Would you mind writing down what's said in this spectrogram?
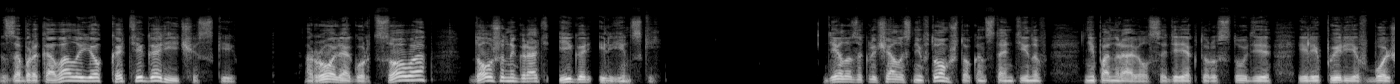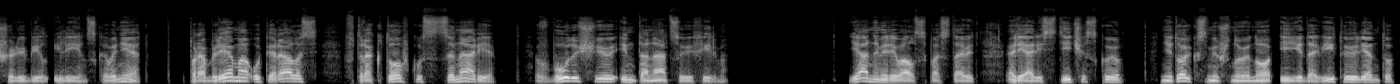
забраковал ее категорически. Роль Огурцова должен играть Игорь Ильинский. Дело заключалось не в том, что Константинов не понравился директору студии или Пырьев больше любил Ильинского, нет. Проблема упиралась в трактовку сценария, в будущую интонацию фильма. Я намеревался поставить реалистическую, не только смешную, но и ядовитую ленту,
